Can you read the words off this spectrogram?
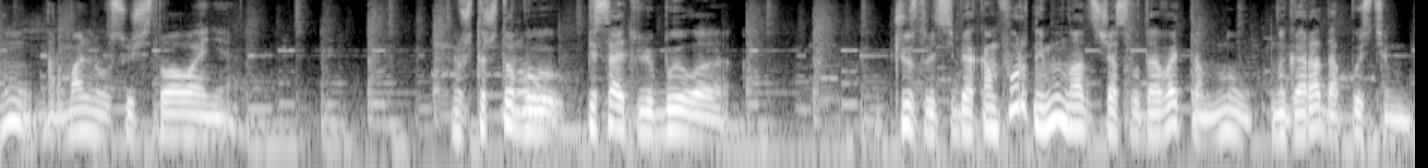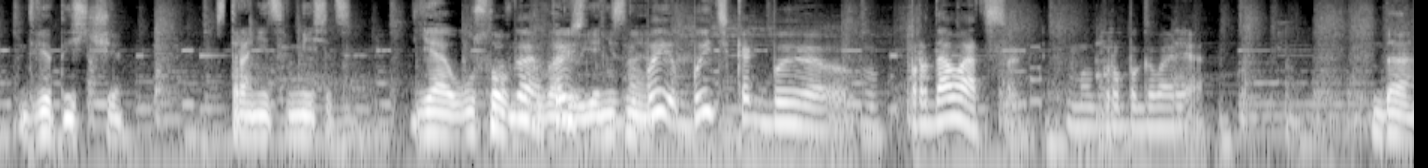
ну, нормального существования. Потому что чтобы Ну. писателю было чувствовать себя комфортно, ему надо сейчас выдавать там, ну, на гора, допустим, 2000 страниц в месяц. Я условно Ну да, говорю, есть я не знаю. бы- быть как бы продаваться, ну, грубо говоря. Да.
